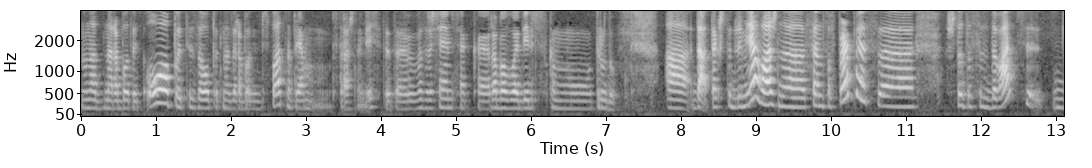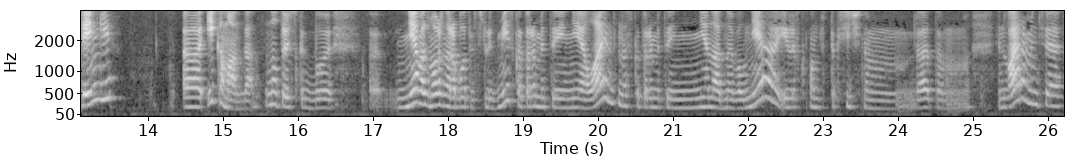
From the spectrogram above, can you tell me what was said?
ну, надо наработать опыт, и за опыт надо работать бесплатно, прям страшно бесит. Это возвращаемся к рабовладельческому труду. А, да, так что для меня важно sense of purpose, э, что-то создавать, деньги э, и команда. Ну, то есть, как бы невозможно работать с людьми, с которыми ты не aligned, с которыми ты не на одной волне или в каком-то токсичном, да, там, environment.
